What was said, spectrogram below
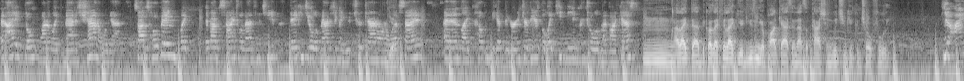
and I don't want to like manage channel again. So I was hoping like if I'm signed to a management team, they can deal with managing a YouTube channel and a Yeah. website, and like helping me get bigger interviews, but like keep me in control of my podcast. Mm, I like that because I feel like you're using your podcast, and that's a passion which you can control fully. Yeah, I,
